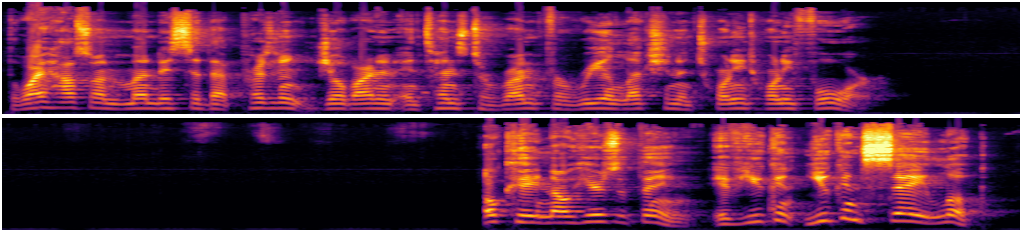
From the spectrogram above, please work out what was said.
The White House on Monday said that President Joe Biden intends to run for re-election in 2024. Okay, now here's the thing. If you can you can say, look,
